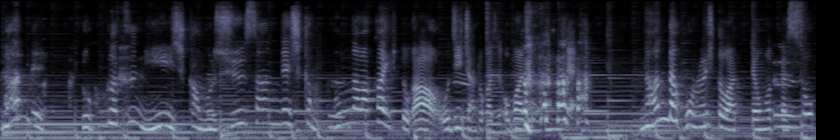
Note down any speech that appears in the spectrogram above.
なんで6月にしかも週3でしかもこんな若い人がおじいちゃんとかおばあちゃんとかって なんだこの人はって思ったら、うん。そ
